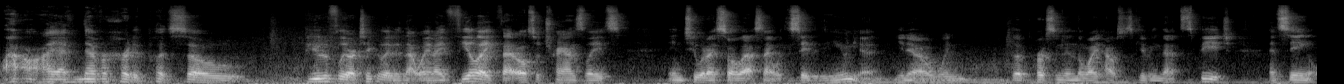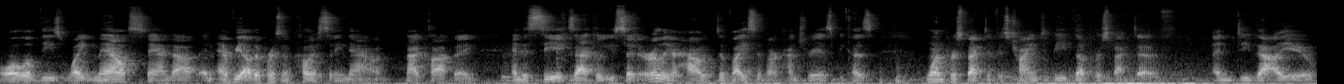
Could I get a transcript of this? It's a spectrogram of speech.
Wow, I, I've never heard it put so beautifully articulated in that way, and I feel like that also translates into what I saw last night with the State of the Union. You know, when the person in the White House is giving that speech and seeing all of these white males stand up and every other person of color sitting down, not clapping, and to see exactly what you said earlier, how divisive our country is because one perspective is trying to be the perspective and devalue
